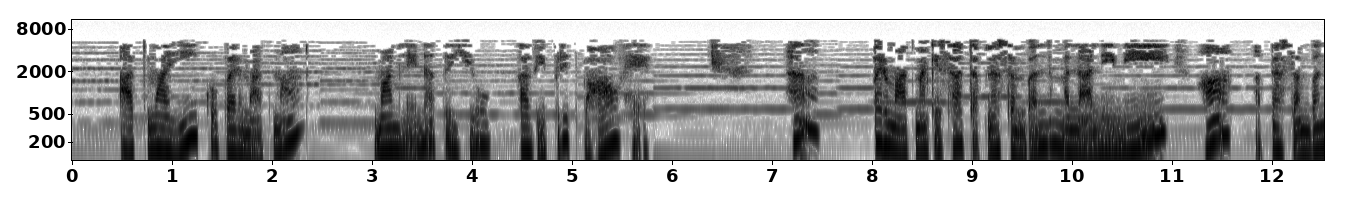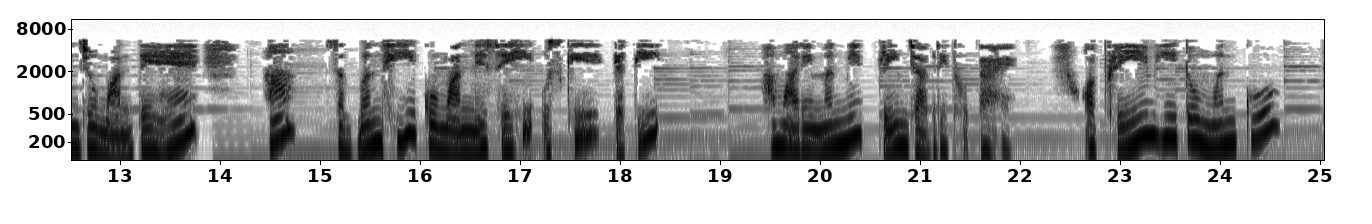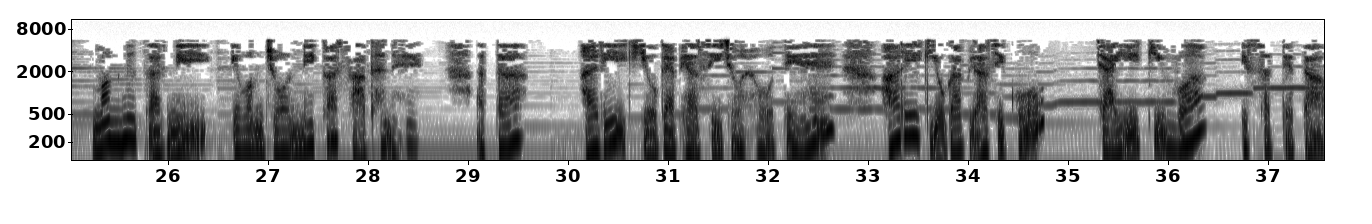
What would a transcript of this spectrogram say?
आत्मा ही को परमात्मा मान लेना तो योग का विपरीत भाव है। हाँ परमात्मा के साथ अपना संबंध मनाने में हाँ अपना संबंध जो मानते हैं हाँ संबंध ही को मानने से ही उसके प्रति हमारे मन में प्रेम जागृत होता है। और प्रेम ही तो मन को मग्न करने एवं जोड़ने का साधन है। अतः हर एक योगाभ्यासी जो होते हैं, हर एक योगाभ्यासी को चाहिए कि वह इस सत्यता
